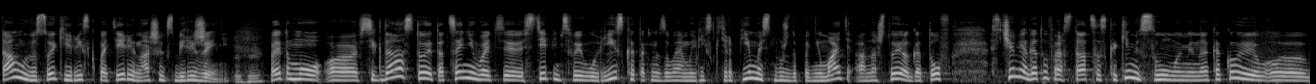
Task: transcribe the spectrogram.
там и высокий риск потери наших сбережений. Поэтому э, всегда стоит оценивать э, степень своего риска, так называемый риск терпимость, нужно понимать, а на что я готов, с чем я готов расстаться, с какими суммами, на какую э,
